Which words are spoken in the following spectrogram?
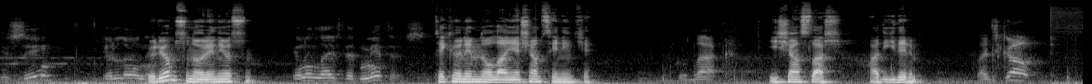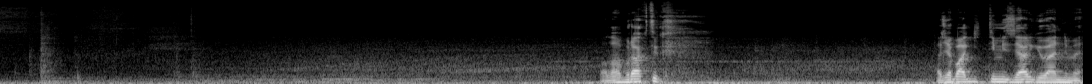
You see? You're learning. Görüyor musun? Öğreniyorsun. Tek önemli olan yaşam seninki. Good luck. İyi şanslar. Hadi gidelim. Let's go. Valla bıraktık. Acaba gittiğimiz yer güvenli mi?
